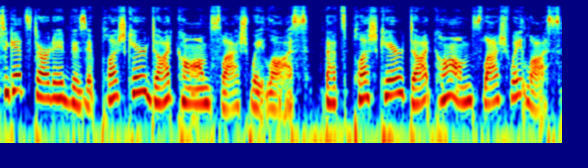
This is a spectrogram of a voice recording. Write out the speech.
To get started, visit plushcare.com slash weight loss. That's plushcare.com slash weight loss.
